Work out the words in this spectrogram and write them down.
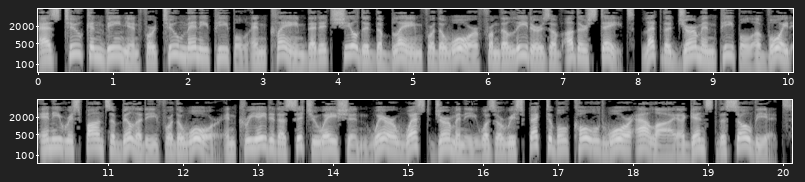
as too convenient for too many people and claimed that it shielded the blame for the war from the leaders of other states, let the German people avoid any responsibility for the war and created a situation where West Germany was a respectable Cold War ally against the Soviets.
